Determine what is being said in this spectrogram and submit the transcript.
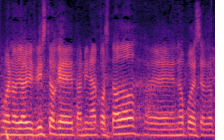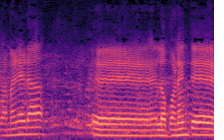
bueno, ya habéis visto que también ha costado, eh, no puede ser de otra manera. Eh, el oponente,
